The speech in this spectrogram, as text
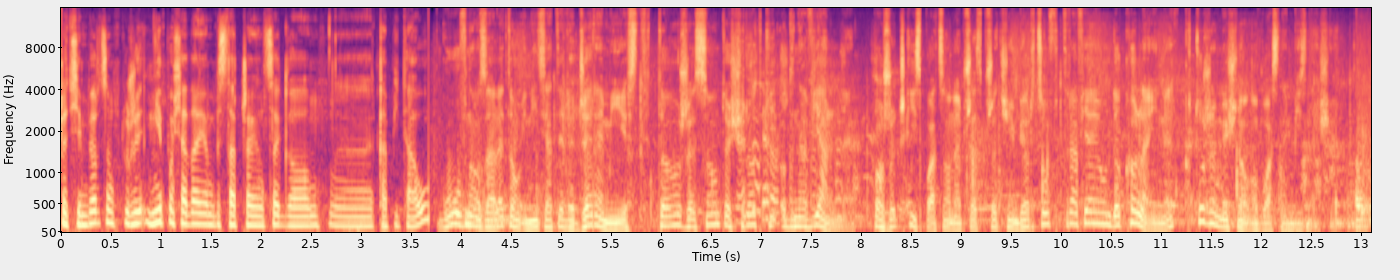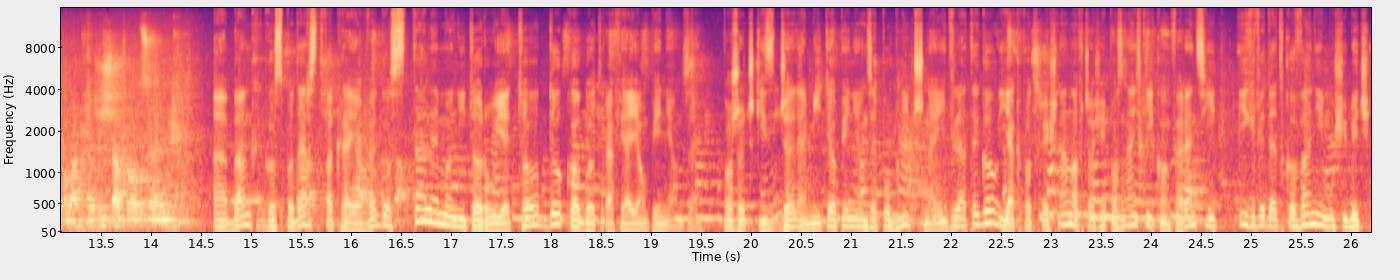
przedsiębiorcom, którzy nie posiadają wystarczającego e, kapitału. Główną zaletą inicjatywy Jeremy jest to, że są to środki odnawialne. Pożyczki spłacone przez przedsiębiorców trafiają do kolejnych, którzy myślą o własnym biznesie. A Bank Gospodarstwa Krajowego stale monitoruje to, do kogo trafiają pieniądze. Pożyczki z Jeremy to pieniądze publiczne i dlatego, jak podkreślano w czasie poznańskiej konferencji, ich wydatkowanie musi być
